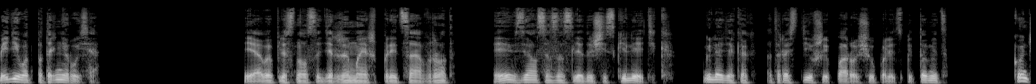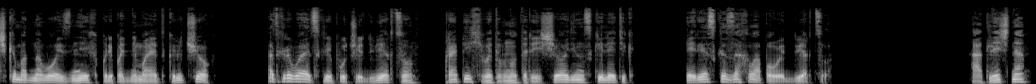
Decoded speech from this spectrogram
Иди вот потренируйся. Я выплеснул содержимое шприца в рот и взялся за следующий скелетик, глядя, как отрастивший пару щупалец питомец кончиком одного из них приподнимает крючок, открывает скрипучую дверцу, пропихивает внутрь еще один скелетик и резко захлапывает дверцу. «Отлично.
